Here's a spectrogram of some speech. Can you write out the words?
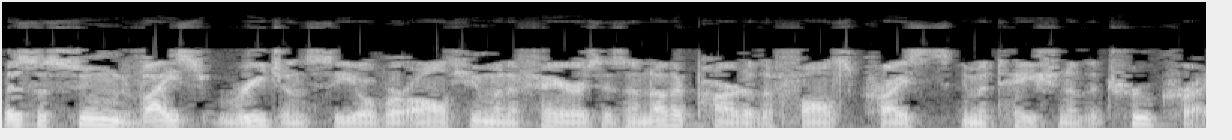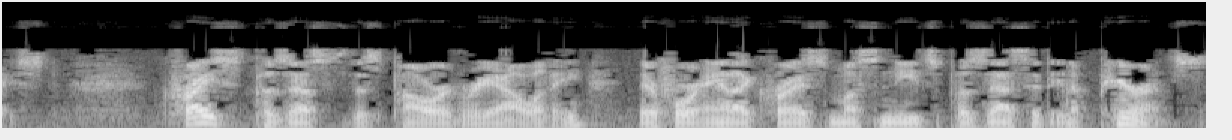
This assumed vice regency over all human affairs is another part of the false Christ's imitation of the true Christ. Christ possesses this power in reality, therefore Antichrist must needs possess it in appearance.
